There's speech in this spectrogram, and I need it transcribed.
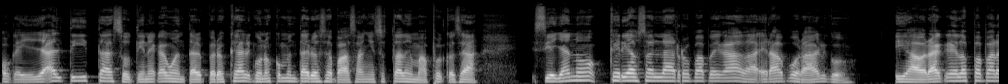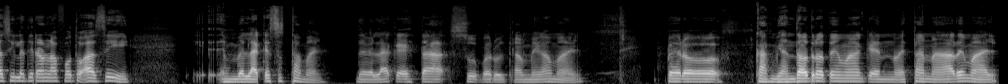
ok, ella es artista, eso tiene que aguantar, pero es que algunos comentarios se pasan y eso está de más, porque, o sea, si ella no quería usar la ropa pegada, era por algo. Y ahora que los paparazzi le tiraron la foto así, en verdad que eso está mal. De verdad que está súper, ultra, mega mal. Pero cambiando a otro tema que no está nada de mal,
